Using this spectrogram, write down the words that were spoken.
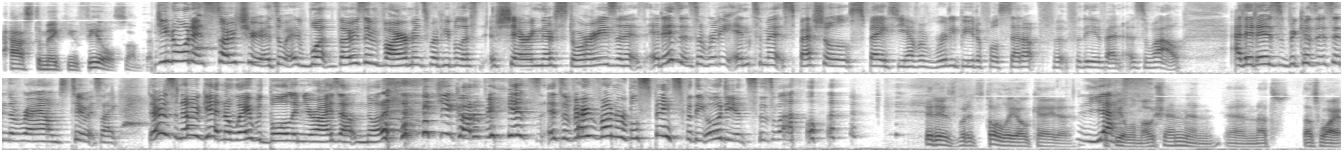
has to make you feel something. You know what? It's so true. It's what those environments where people are sharing their stories, and it, it is. It's a really intimate, special space. You have a really beautiful setup for, for the event as well. And it is because it's in the round too. It's like there's no getting away with bawling your eyes out and not. you gotta be. It's it's a very vulnerable space for the audience as well. It is, but it's totally okay to, yes. to, feel emotion, and and that's that's why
